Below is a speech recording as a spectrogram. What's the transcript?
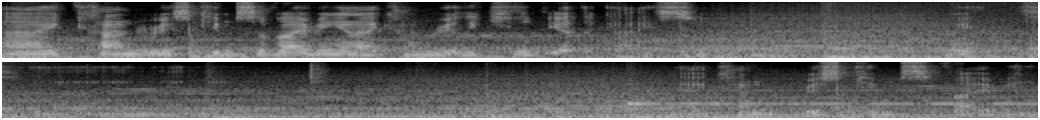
I can't risk him surviving and I can't really kill the other guy, so... Wait... Uh, I can't risk him surviving.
